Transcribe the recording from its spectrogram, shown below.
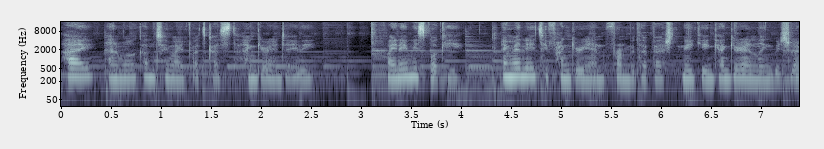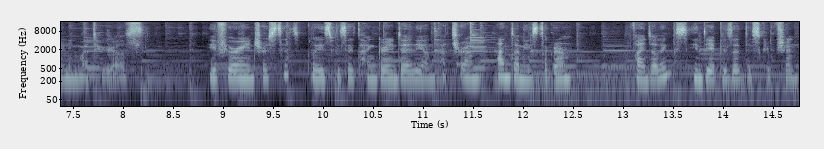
Hi, and welcome to my podcast, Hungarian Daily. My name is Bogi. I'm a native Hungarian from Budapest making Hungarian language learning materials. If you are interested, please visit Hungarian Daily on Patreon and on Instagram. Find the links in the episode description.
